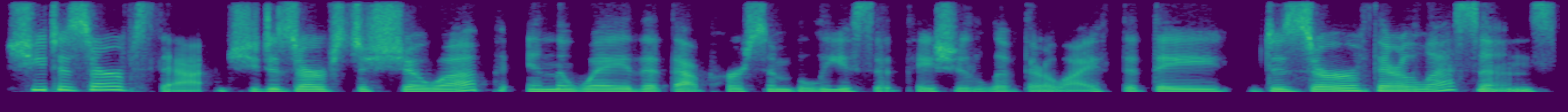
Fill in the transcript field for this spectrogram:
She deserves that. She deserves to show up in the way that that person believes that they should live their life, that they deserve their lessons,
